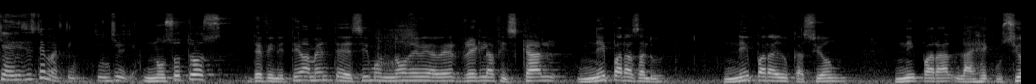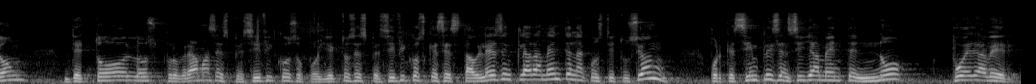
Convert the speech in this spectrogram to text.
¿Qué dice usted, Martín? Chinchilla. Nosotros definitivamente decimos no debe haber regla fiscal ni para salud, ni para educación, ni para la ejecución de todos los programas específicos o proyectos específicos que se establecen claramente en la Constitución, porque simple y sencillamente no puede haber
